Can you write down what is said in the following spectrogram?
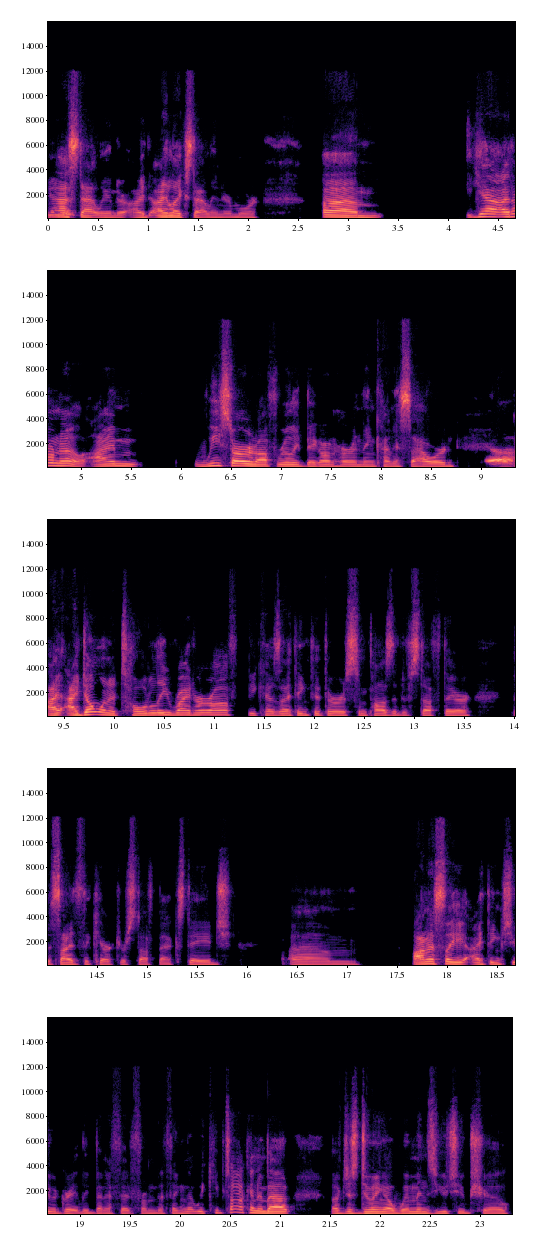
Yeah, yeah Statlander. I I like Statlander more. Um, yeah, I don't know. I'm. We started off really big on her and then kind of soured. Yeah. I I don't want to totally write her off because I think that there is some positive stuff there besides the character stuff backstage. Um, honestly, I think she would greatly benefit from the thing that we keep talking about of just doing a women's YouTube show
